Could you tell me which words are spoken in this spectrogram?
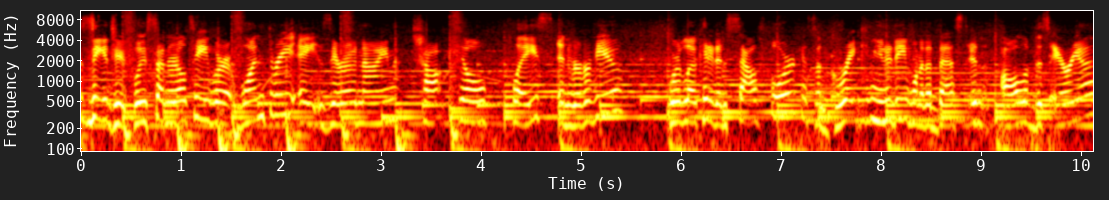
Blue Sun Realty. We're at 13809 Chalk Hill Place in Riverview. We're located in South Fork. It's a great community, one of the best in all of this area.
